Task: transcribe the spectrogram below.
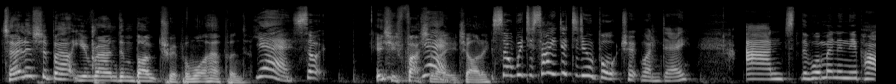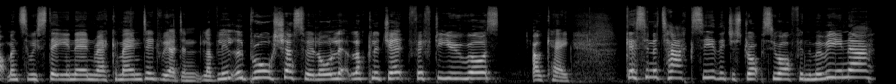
Tell us about your random boat trip and what happened. Yeah, so This is fascinating, Charlie. So we decided to do a boat trip one day. And the woman in the apartments we were staying in recommended. We had a lovely little brochure, so it all look look legit, 50 euros. Okay. Gets in a taxi, they just drops you off in the marina.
